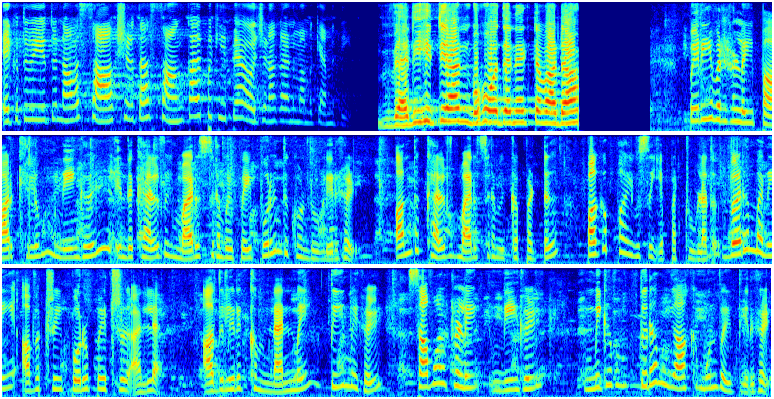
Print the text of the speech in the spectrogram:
එකතු විය යුතු නව සාක්ෂරතා සංකල්ප කිහිපයක් යෝජනා කරන්න මම කැමතියි. වැඩිහිටියන් බොහෝ දෙනෙක්ට වඩා பெரியவர்களை பார்க்கிலும் நீங்கள் இந்த கல்வி மறுசீரமைப்பை புரிந்து கொண்டுள்ளீர்கள். அந்த கல்வி மறுசீரமைக்கப்பட்டு பகுப்பாய்வு செய்யப்பட்டுள்ளது. வெறுமனே அவற்றை பொறுப்பேற்று அல்ல. அதில் இருக்கும் நன்மை தீமைகள் சவால்களை நீங்கள் மிகவும் திறமையாக முன்வைத்தீர்கள்.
